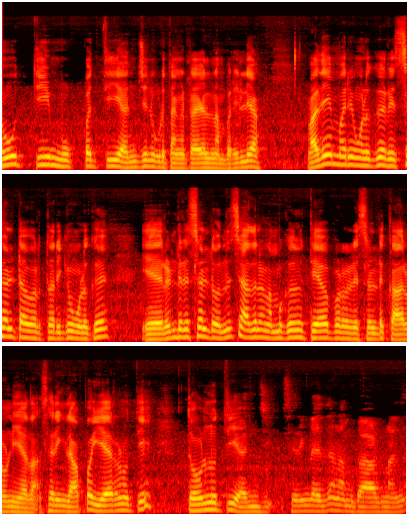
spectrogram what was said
நூற்றி முப்பத்தி அஞ்சுன்னு கொடுத்தாங்க ட்ரையல் நம்பர் இல்லையா? அதே மாதிரி உங்களுக்கு ரிசல்ட்டை பொறுத்த வரைக்கும் உங்களுக்கு ரெண்டு ரிசல்ட் வந்துச்சு. அதில் நமக்கு தேவைப்படுற ரிசல்ட்டு காலோனியாக தான். சரிங்களா? அப்போ இரநூத்தி தொண்ணூற்றி அஞ்சு. சரிங்களா? இதுதான் நமக்கு ஆடினாங்க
